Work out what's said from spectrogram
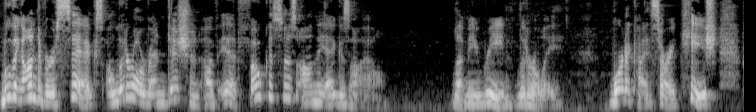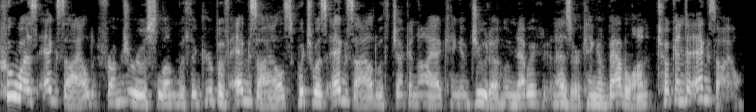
Moving on to verse 6, a literal rendition of it focuses on the exile. Let me read literally. Mordecai, sorry, Kish, who was exiled from Jerusalem with a group of exiles, which was exiled with Jeconiah, king of Judah, whom Nebuchadnezzar, king of Babylon, took into exile.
